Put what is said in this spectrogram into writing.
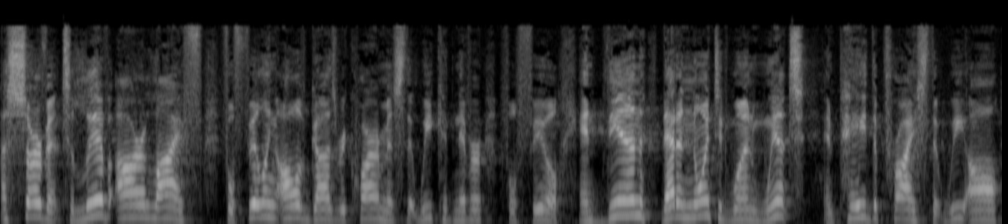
a servant, to live our life, fulfilling all of God's requirements that we could never fulfill. And then that anointed one went and paid the price that we all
